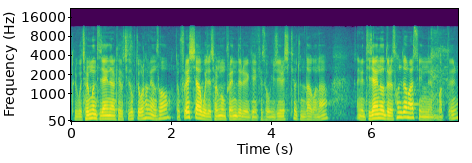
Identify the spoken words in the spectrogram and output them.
그리고 젊은 디자이너를 계속 지속적으로 하면서 좀 fresh하고 이제 젊은 브랜드를 이렇게 계속 유지를 시켜준다거나 아니면 디자이너들을 선점할 수 있는 것들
